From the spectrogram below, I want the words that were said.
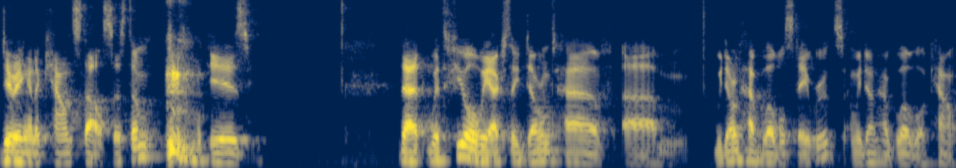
doing an account style system is that with Fuel, we actually don't have um, we don't have global state roots and we don't have global account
